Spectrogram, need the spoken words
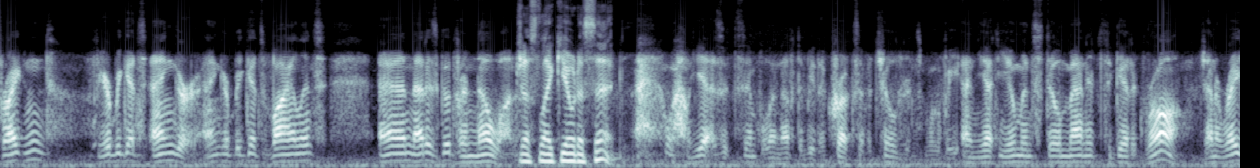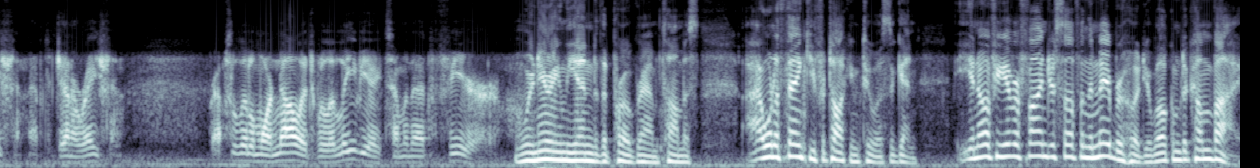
frightened. Fear begets anger, anger begets violence, and that is good for no one. Just like Yoda said. Well, yes, it's simple enough to be the crux of a children's movie, and yet humans still manage to get it wrong, generation after generation. Perhaps a little more knowledge will alleviate some of that fear. We're nearing the end of the program, Thomas. I want to thank you for talking to us again. You know, if you ever find yourself in the neighborhood, you're welcome to come by.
